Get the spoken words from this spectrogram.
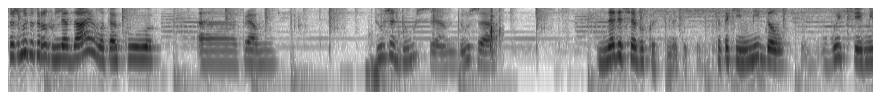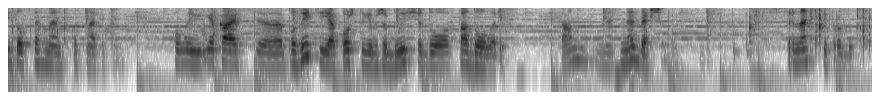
Тож ми тут розглядаємо таку е, прям дуже-дуже, дуже недешеву косметику. Це такий мідл, вищий мідл сегмент косметики. Коли якась е, позиція коштує вже ближче до 100 доларів. Там не, не дешево. 13 продукт.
